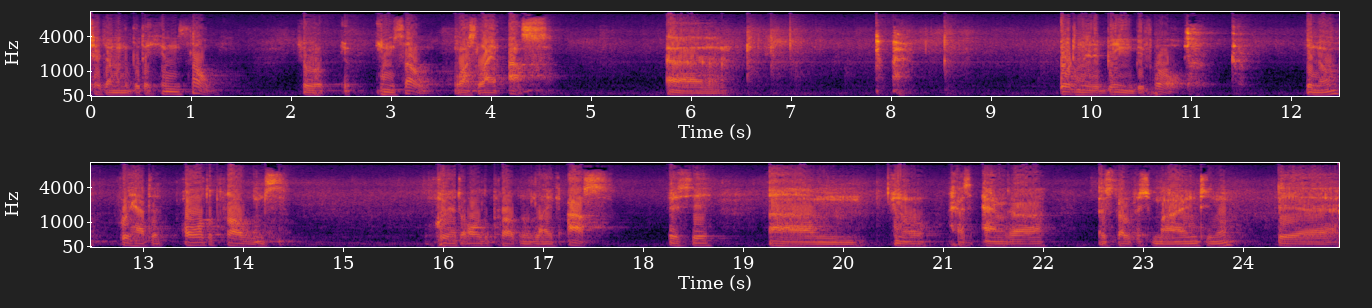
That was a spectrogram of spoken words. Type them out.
Guru Shakyamuni Buddha himself, he, himself was like us. Uh, ordinary being before, you know, who had all the problems, who had all the problems like us. You see, um, you know, has anger, a selfish mind, you know, the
